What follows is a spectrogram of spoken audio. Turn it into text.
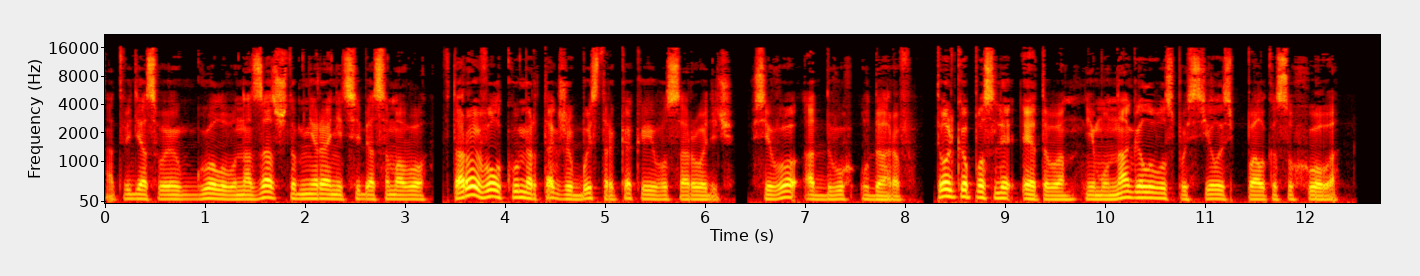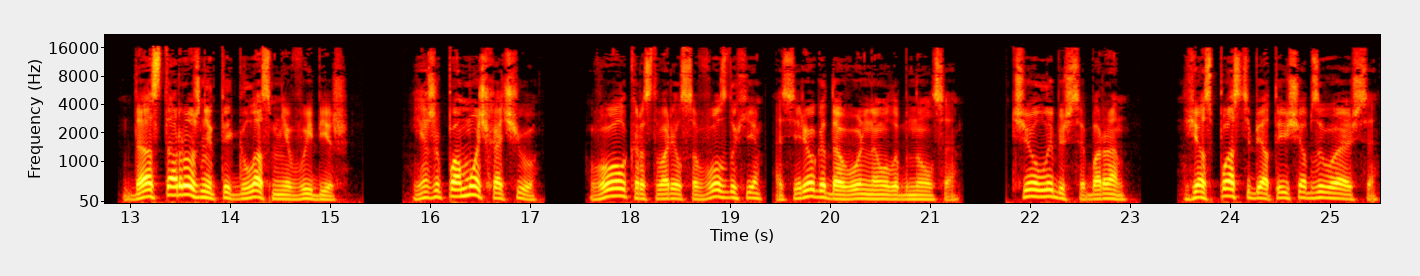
отведя свою голову назад, чтобы не ранить себя самого. Второй волк умер так же быстро, как и его сородич. Всего от двух ударов. Только после этого ему на голову спустилась палка сухого. «Да осторожней ты, глаз мне выбьешь! Я же помочь хочу!» Волк растворился в воздухе, а Серега довольно улыбнулся. «Че улыбишься, баран? Я спас тебя, а ты еще обзываешься.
